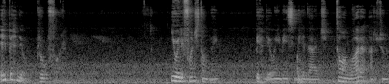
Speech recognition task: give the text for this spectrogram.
Ele perdeu, jogou fora. E o elefante também perdeu a invencibilidade. Então agora, Arjuna,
